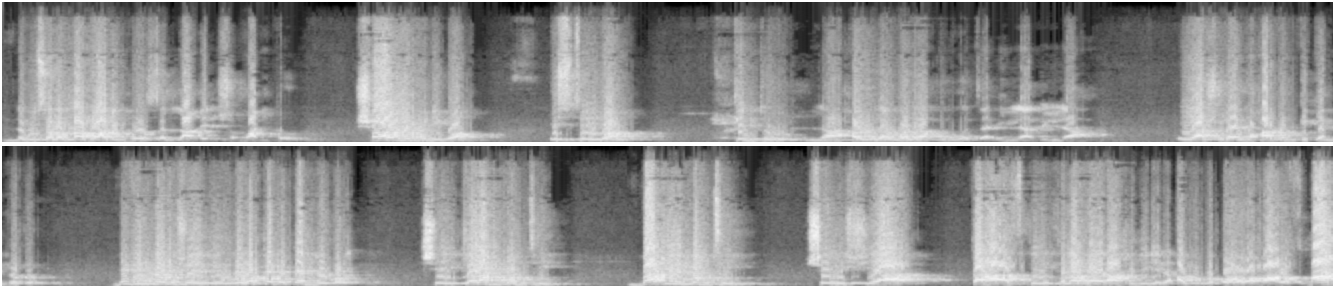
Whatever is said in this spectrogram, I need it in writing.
নবী সাল্লাল্লাহু সম্মানিত সহধর্মিনীগণ স্ত্রীগণ। কিন্তু লা হাওলা ওয়ালা কুওয়াতা ইল্লা বিল্লাহ, এই আশুরায় মুহররমকে কেন্দ্র করে, বিভিন্ন বিষয়কে উপলক্ষকে কেন্দ্র করে, সেই চরমপন্থী, বাতিলপন্থী, সেই শিয়া, তারা আজকে খোলাফায় রাশিদিনের আবু বকর, ওমর, ওসমান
